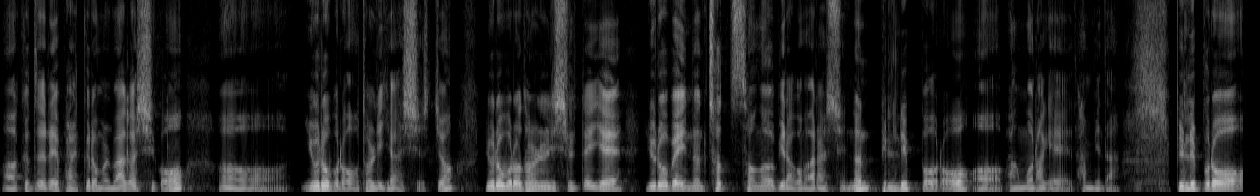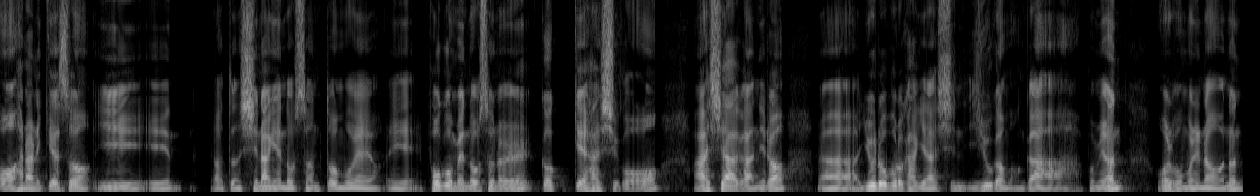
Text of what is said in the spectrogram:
어, 그들의 발걸음을 막으시고 어, 유럽으로 돌리게 하셨죠. 유럽으로 돌리실 때에 유럽에 있는 첫 성읍이라고 말할 수 있는 빌립보로 어, 방문하게 합니다. 빌립보로 어, 하나님께서 이, 이 어떤 신앙의 노선 또 뭐예요? 이 복음의 노선을 꺾게 하시고 아시아가 아니라 아, 유럽으로 가게 하신 이유가 뭔가 보면 오늘 본문에 나오는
